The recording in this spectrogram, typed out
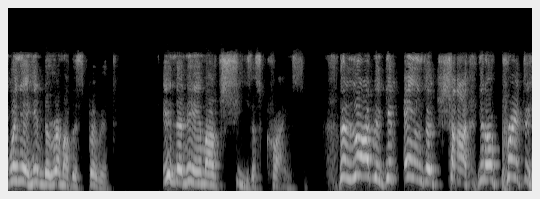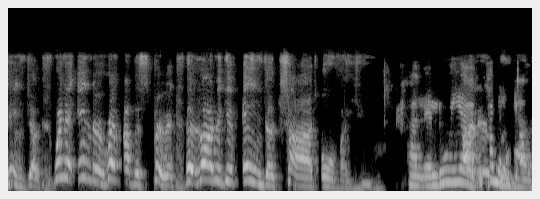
when you're in the realm of the spirit. In the name of Jesus Christ. The Lord will give angel charge. You don't pray to angel. When you're in the realm of the spirit, the Lord will give angel charge over you. Hallelujah. Hallelujah. Come on now.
